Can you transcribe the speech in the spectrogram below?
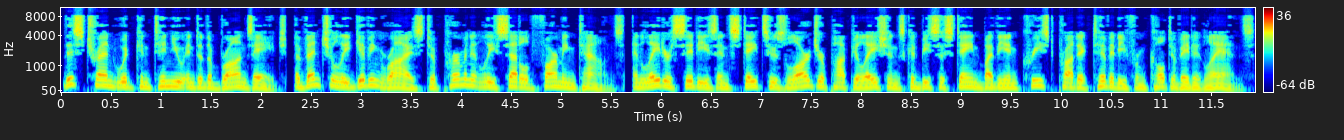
This trend would continue into the Bronze Age, eventually giving rise to permanently settled farming towns, and later cities and states whose larger populations could be sustained by the increased productivity from cultivated lands.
